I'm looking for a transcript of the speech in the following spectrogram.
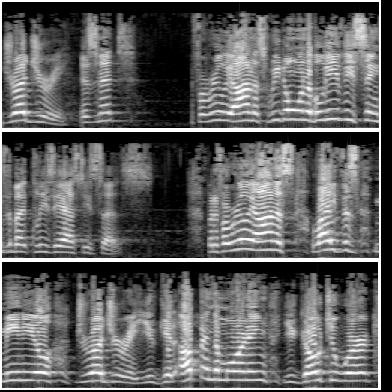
drudgery, isn't it? If we're really honest, we don't want to believe these things about Ecclesiastes says. But if we're really honest, life is menial drudgery. You get up in the morning, you go to work,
